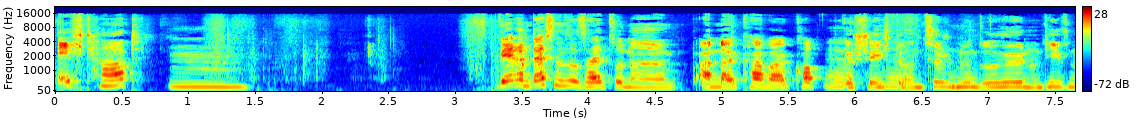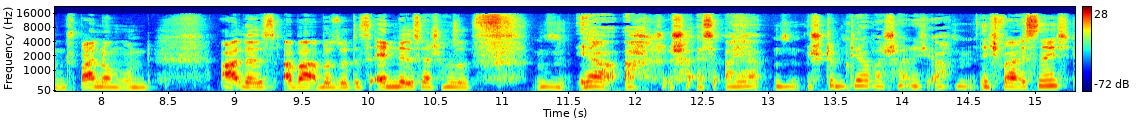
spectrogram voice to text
echt hart. Währenddessen ist es halt so eine Undercover-Cop-Geschichte Ja, ja. und zwischendrin so Höhen und Tiefen und Spannung und alles, aber, aber so das Ende ist halt schon so, ja, ach, scheiße, ah ja, mm, stimmt ja wahrscheinlich, ach, mm, ich weiß nicht.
